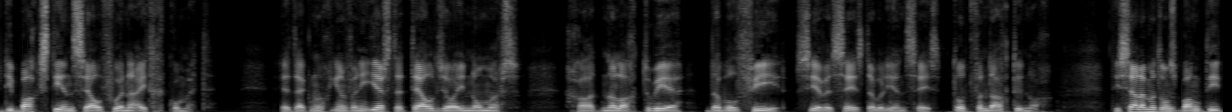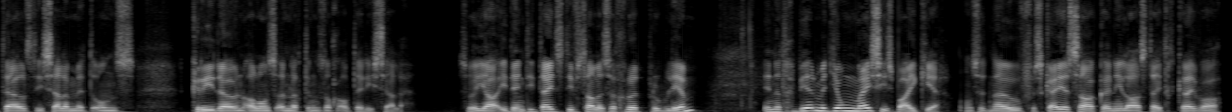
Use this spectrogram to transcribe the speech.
die baksteen selfone uitgekom het het ek nog een van die eerste Telljoy nommers gehad 0824476116 tot vandag toe nog. Dieselfde met ons bankdetails, dieselfde met ons credo en al ons inligting nog altyd dieselfde. So ja, identiteitsdiefstal is 'n groot probleem en dit gebeur met jong meisies baie keer. Ons het nou verskeie sake in die laaste tyd gekry waar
